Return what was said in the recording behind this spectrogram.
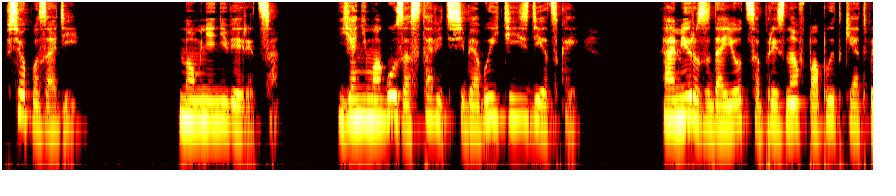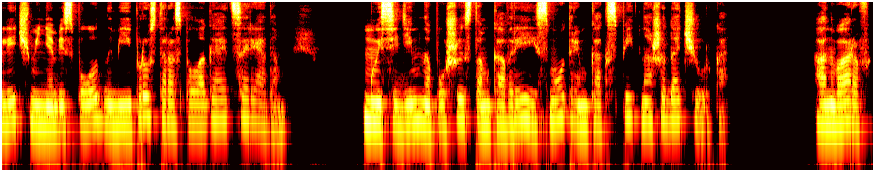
Все позади. Но мне не верится. Я не могу заставить себя выйти из детской. Амир задается, признав попытки отвлечь меня бесплодными и просто располагается рядом. Мы сидим на пушистом ковре и смотрим, как спит наша дочурка. Анваров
